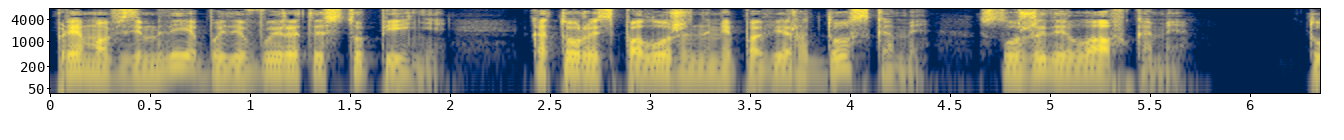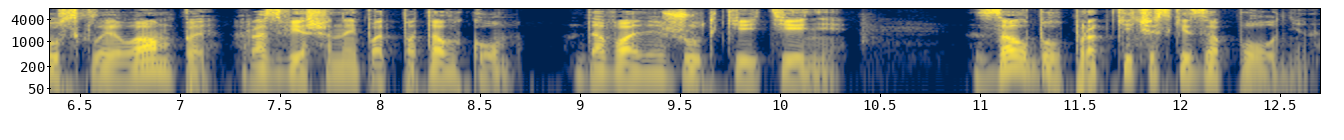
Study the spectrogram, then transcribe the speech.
прямо в земле были вырыты ступени, которые с положенными поверх досками служили лавками. Тусклые лампы, развешанные под потолком, давали жуткие тени. Зал был практически заполнен.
